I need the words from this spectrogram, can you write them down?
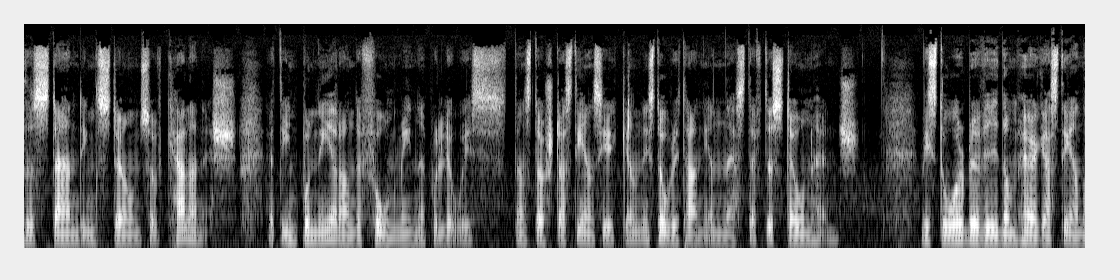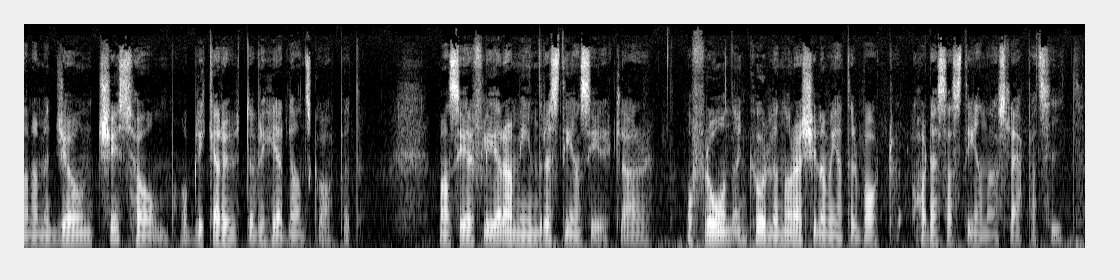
The Standing Stones of Callanish, ett imponerande fornminne på Lewis, den största stencirkeln i Storbritannien näst efter Stonehenge. Vi står bredvid de höga stenarna med Joan Chisholm och blickar ut över hedlandskapet. Man ser flera mindre stencirklar och från en kulle några kilometer bort har dessa stenar släpats hit.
